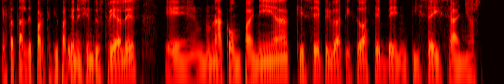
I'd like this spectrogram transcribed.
Estatal de Participaciones Industriales, en una compañía que se privatizó hace 26 años.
